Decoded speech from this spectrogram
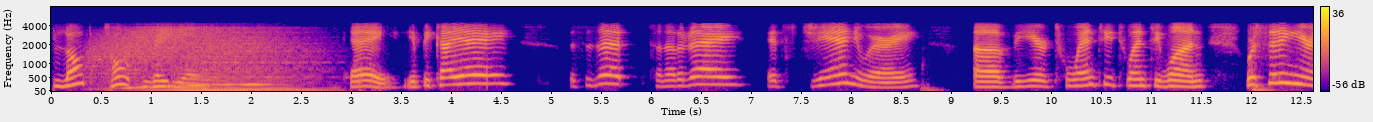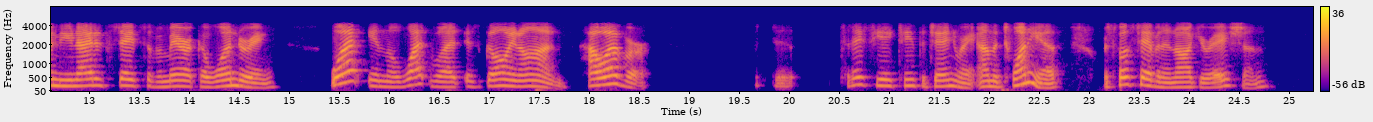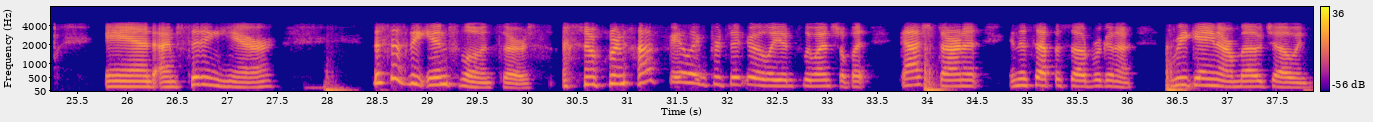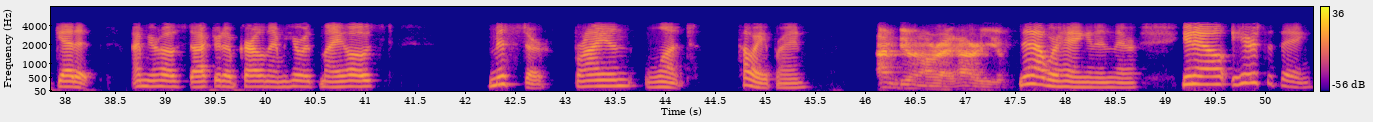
Blog Talk Radio. Hey, yippee This is it. It's another day. It's January of the year 2021. We're sitting here in the United States of America wondering what in the what what is going on. However, today's the 18th of January. On the 20th, we're supposed to have an inauguration. And I'm sitting here this is the influencers. we're not feeling particularly influential, but gosh darn it, in this episode, we're going to regain our mojo and get it. I'm your host, Dr. Deb Carlin, and I'm here with my host, Mr. Brian Lunt. How are you, Brian? I'm doing all right. How are you? Now we're hanging in there. You know, here's the thing.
